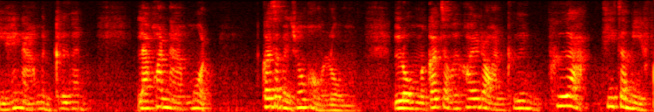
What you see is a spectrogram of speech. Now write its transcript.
ดีให้น้ำมันเคลื่อน แล้วพอน้ำหมด ก็จะเป็นช่วงของลม ลมมันก็จะค่อยๆร้อนขึ้น เพื่อที่จะมีไฟ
